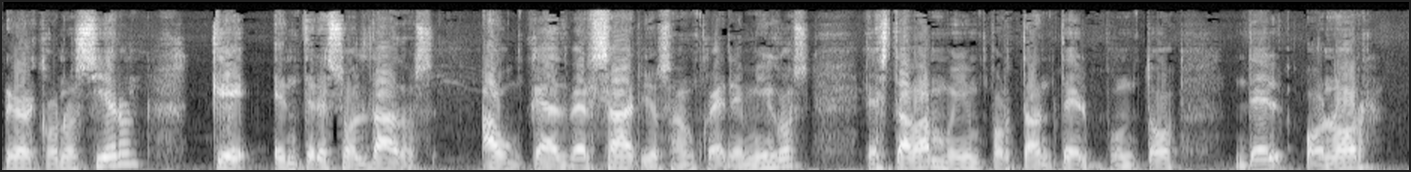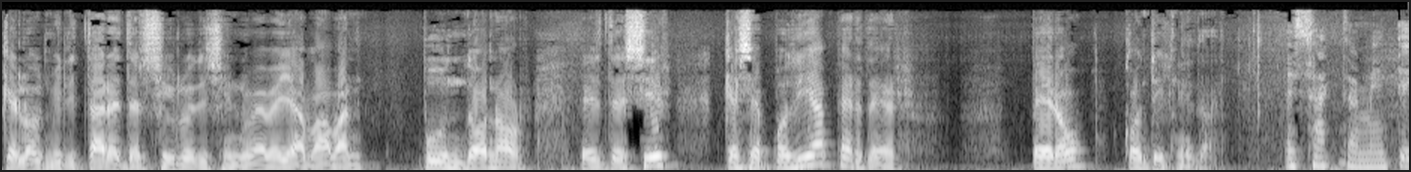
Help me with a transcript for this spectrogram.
reconocieron que entre soldados, aunque adversarios, aunque enemigos, estaba muy importante el punto del honor que los militares del siglo XIX llamaban punto honor, es decir, que se podía perder, pero con dignidad. Exactamente.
